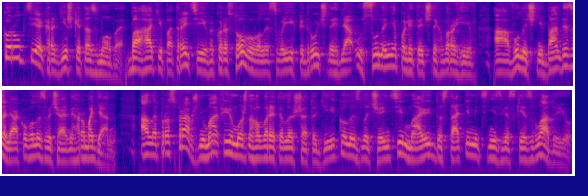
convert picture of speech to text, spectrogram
корупція, крадіжки та змови. Багаті патриції використовували своїх підручних для усунення політичних ворогів, а вуличні банди залякували звичайних громадян. Але про справжню мафію можна говорити лише тоді, коли злочинці мають достатньо міцні зв'язки з владою.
